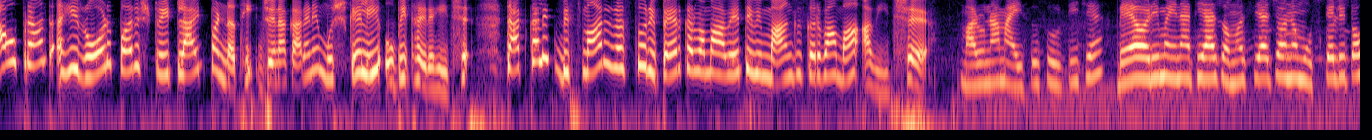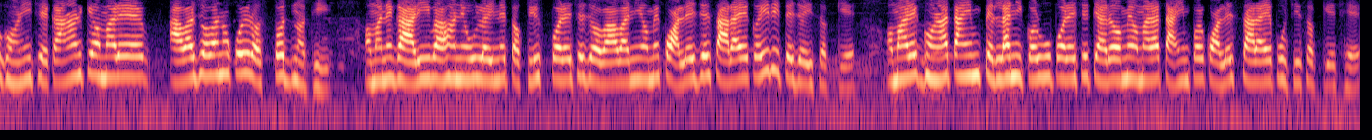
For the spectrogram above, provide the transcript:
આ ઉપરાંત અહીં રોડ પર સ્ટ્રીટ લાઇટ પણ નથી, જેના કારણે મુશ્કેલી ઊભી થઈ રહી છે. તાત્કાલિક બિસ્માર રસ્તો રિપેર કરવામાં આવે તેવી માંગ કરવામાં આવી છે. મારું નામ આઈસુ સુરતી છે. બે અઢી મહિનાથી આ સમસ્યા છે અને મુશ્કેલી તો ઘણી છે, કારણ કે અમારે આવા જવાનો કોઈ રસ્તો જ નથી. અમને ગાડી, વાહન એવું લઈને તકલીફ પડે છે જવા અમે કોલેજે સારાએ કઈ રીતે જઈ શકીએ? અમારે ઘણા ટાઈમ પહેલાં નીકળવું પડે છે ત્યારે અમે અમારા ટાઈમ પર કોલેજ સારાએ પહોંચી શકીએ છીએ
